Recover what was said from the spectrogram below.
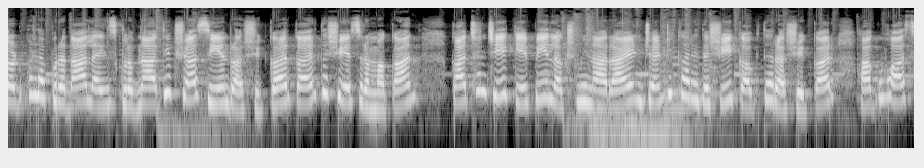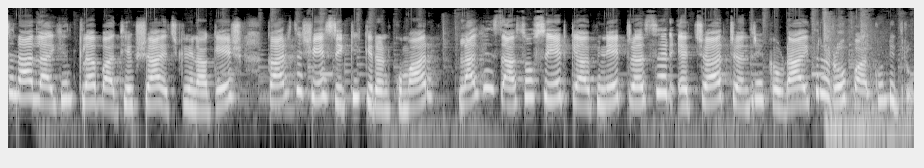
ದೊಡ್ಡಬಳ್ಳಾಪುರದ ಲಯನ್ಸ್ ಕ್ಲಬ್ನ ಅಧ್ಯಕ್ಷ ಸಿಎನ್ ರಾಜಶೇಖರ್, ಕಾರ್ಯದರ್ಶಿ ಎಸ್ ರಮಾಕಾಂತ್ ಕಾಚಂಚಿ ಕೆಪಿ ಲಕ್ಷ್ಮೀನಾರಾಯಣ್, ಜಂಟಿ ಕಾರ್ಯದರ್ಶಿ ಕವಿತಾ ರಾಜಶೇಖರ್ ಹಾಗೂ ಹಾಸನ ಲಯನ್ ಕ್ಲಬ್ ಅಧ್ಯಕ್ಷ ಎಚ್ ಕೆ ನಾಗೇಶ್ ಕಾರ್ಯದರ್ಶಿ ಸಿಕ್ಕಿ Kiran Kumar Lions associate cabinet treasurer H R Chandregowda ಇತರರು ಪಾಲ್ಗೊಂಡಿದ್ರು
